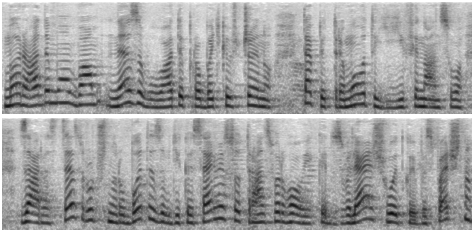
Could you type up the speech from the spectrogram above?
ми радимо вам не забувати про батьківщину та підтримувати її фінансово. Зараз це зручно робити завдяки сервісу TransferGo, який дозволяє швидко і безпечно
